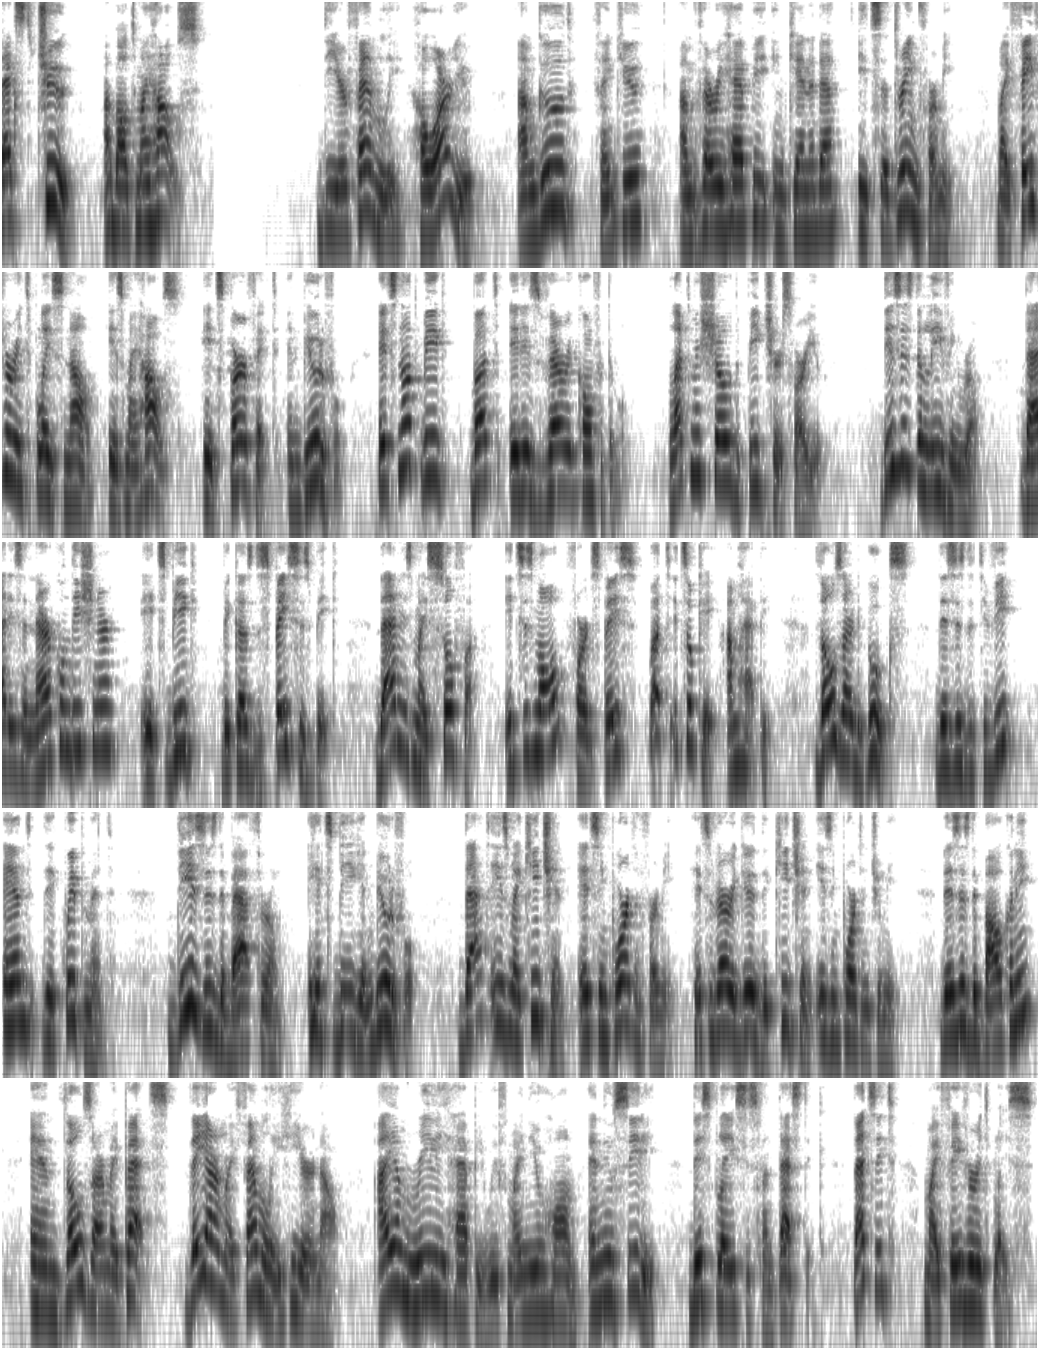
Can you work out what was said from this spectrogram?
Text 2 about my house. Dear family, how are you? I'm good, thank you. I'm very happy in Canada. It's a dream for me. My favorite place now is my house. It's perfect and beautiful. It's not big, but it is very comfortable. Let me show the pictures for you. This is the living room. That is an air conditioner. It's big because the space is big. That is my sofa. It's small for the space, but it's okay. I'm happy. Those are the books. This is the TV and the equipment. This is the bathroom. It's big and beautiful. That is my kitchen. It's important for me. It's very good. The kitchen is important to me. This is the balcony, and those are my pets. They are my family here now. I am really happy with my new home and new city. This place is fantastic. That's it, my favorite place.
